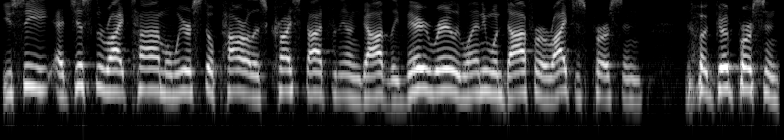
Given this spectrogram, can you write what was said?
You see, at just the right time when we were still powerless, Christ died for the ungodly. Very rarely will anyone die for a righteous person. Though a good person,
